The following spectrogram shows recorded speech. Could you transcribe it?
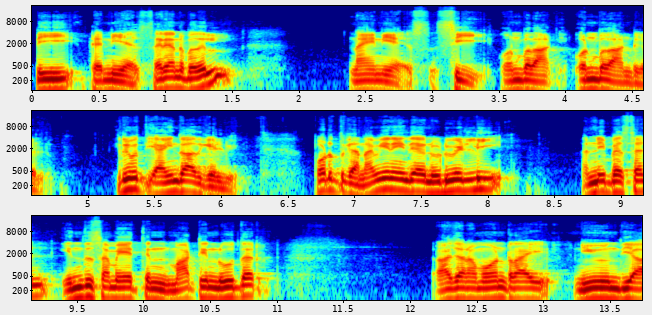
D ten years சரியான பதில் நைன் இயர்ஸ் சி ஒன்பது ஆண்டு ஒன்பது ஆண்டுகள். இருபத்தி ஐந்தாவது கேள்வி. பொறுத்துக்க நவீன இந்தியாவின் விடுவெள்ளி அன்னி பெசன்ட் இந்து சமயத்தின் மார்ட்டின் லூதர் ராஜாராம் மோகன் ராய் நியூ இந்தியா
